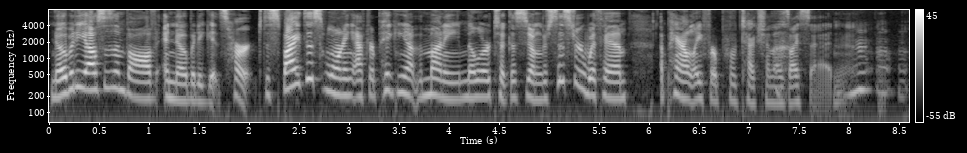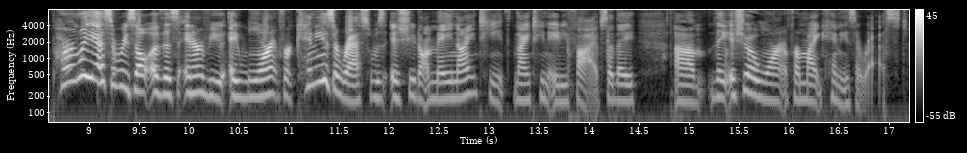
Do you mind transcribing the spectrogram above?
nobody else is involved, and nobody gets hurt. Despite this warning, after picking up the money, Miller took his younger sister with him, apparently for protection, as I said. Partly as a result of this interview, a warrant for Kinney's arrest was issued on May 19th, 1985. So they um, they issue a warrant for Mike Kinney's arrest.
